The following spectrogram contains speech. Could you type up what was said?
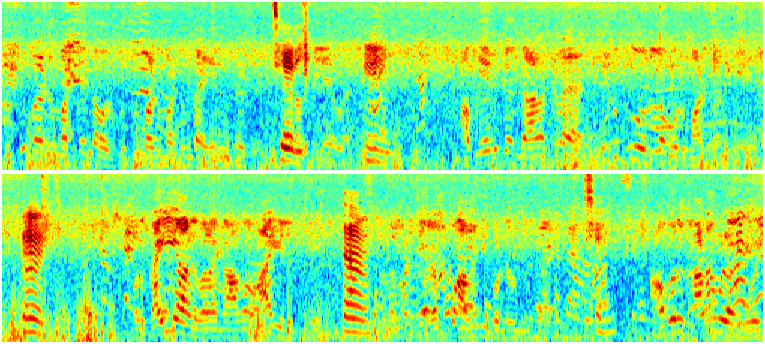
புத்துமேடு மட்டும்தான் ஒரு புத்துமேடு மட்டும்தான் இருந்தது. சரி. அப்படி இருக்கிற காலத்தில் திருப்பூரில் ஒரு மனுஷனுக்கு ஒரு கை ஆள் வழங்காமல் வாய் ஆ. அந்த மனுஷன் ரொம்ப அவதிப்பட்டு இருந்திருக்காரு அவரு கனவுல போய்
